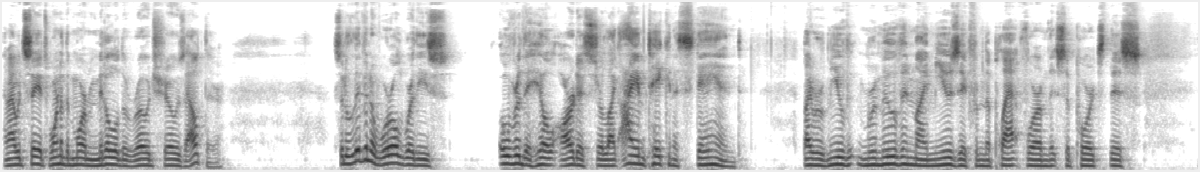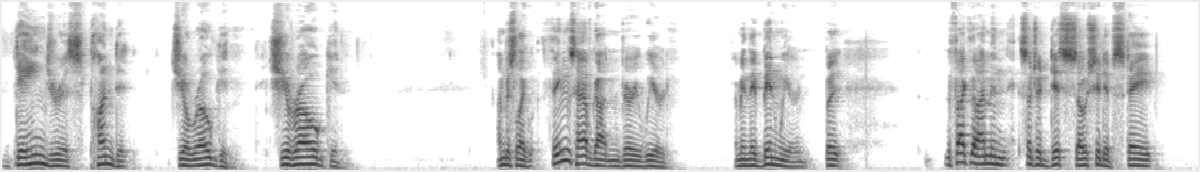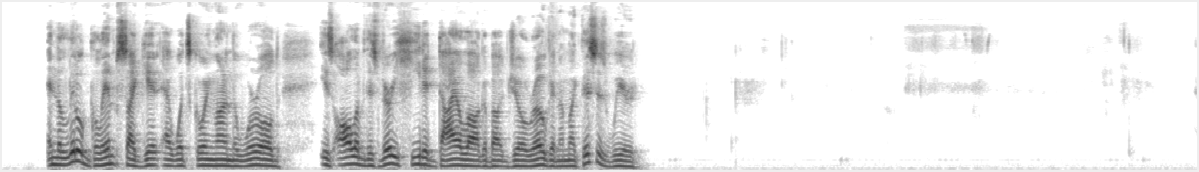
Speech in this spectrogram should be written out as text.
And I would say it's one of the more middle of the road shows out there. So to live in a world where these over the hill artists are like, I am taking a stand by remo- removing my music from the platform that supports this dangerous pundit, Joe Rogan. Joe Rogan. I'm just like, things have gotten very weird. I mean, they've been weird, but the fact that I'm in such a dissociative state and the little glimpse I get at what's going on in the world is all of this very heated dialogue about Joe Rogan. I'm like, this is weird.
